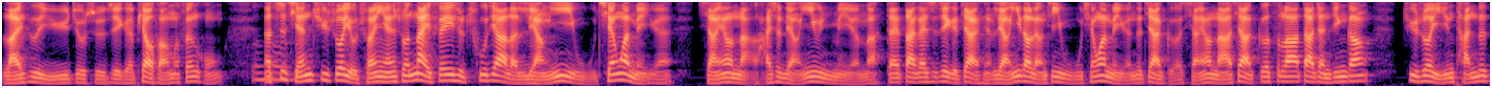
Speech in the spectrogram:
来自于就是这个票房的分红。那之前据说有传言说奈飞是出价了两亿五千万美元，想要拿还是两亿美元吧，大大概是这个价钱，两亿到两亿五千万美元的价格，想要拿下《哥斯拉大战金刚》，据说已经谈的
